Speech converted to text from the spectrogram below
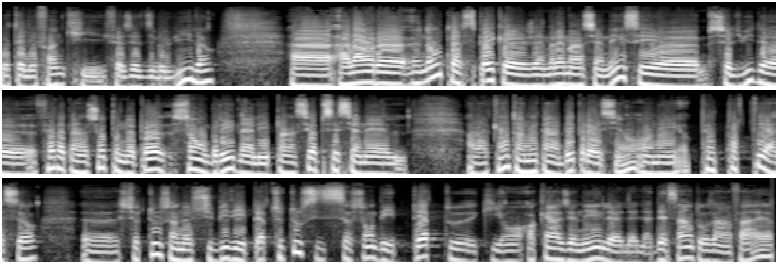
au téléphone qui faisait du bruit là. Euh, alors, euh, un autre aspect que j'aimerais mentionner, c'est euh, celui de faire attention pour ne pas sombrer dans les pensées obsessionnelles. Alors, quand on est en dépression, on est peut être porté à ça, surtout si on a subi des pertes, surtout si ce sont des pertes qui ont occasionné la descente aux enfers.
